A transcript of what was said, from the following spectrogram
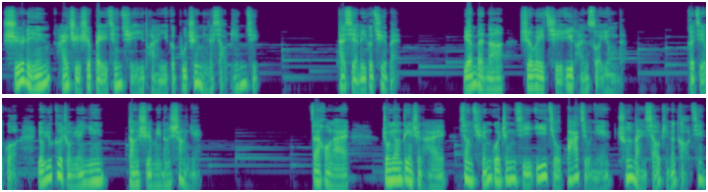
石林还只是北京曲艺团一个不知名的小编剧。他写了一个剧本，原本呢是为曲艺团所用的，可结果由于各种原因，当时没能上演。再后来。中央电视台向全国征集1989年春晚小品的稿件。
